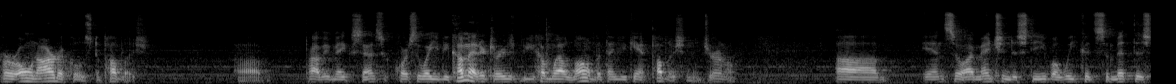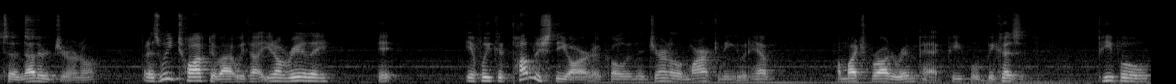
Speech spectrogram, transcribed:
her own articles to publish. Probably makes sense. Of course, the way you become editor is you become well known, but then you can't publish in the journal. Uh, and so I mentioned to Steve, well, we could submit this to another journal. But as we talked about it, we thought, you know, really, it, if we could publish the article in the Journal of Marketing, it would have a much broader impact. People, because people,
